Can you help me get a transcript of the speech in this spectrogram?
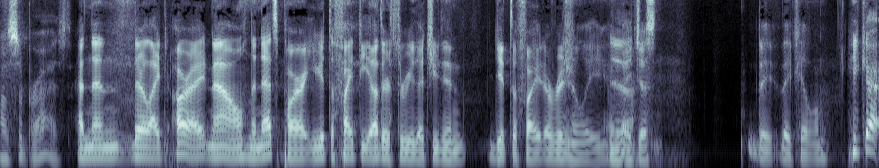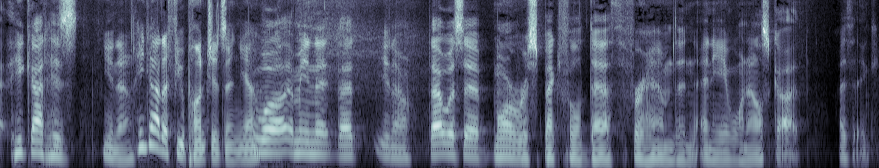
I was surprised. And then they're like, "All right, now the next part, you get to fight the other three that you didn't get to fight originally," and Yeah. they just they they kill him. He got he got his you know. He got a few punches in, yeah. Well, I mean that, that you know that was a more respectful death for him than anyone else got. I think.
